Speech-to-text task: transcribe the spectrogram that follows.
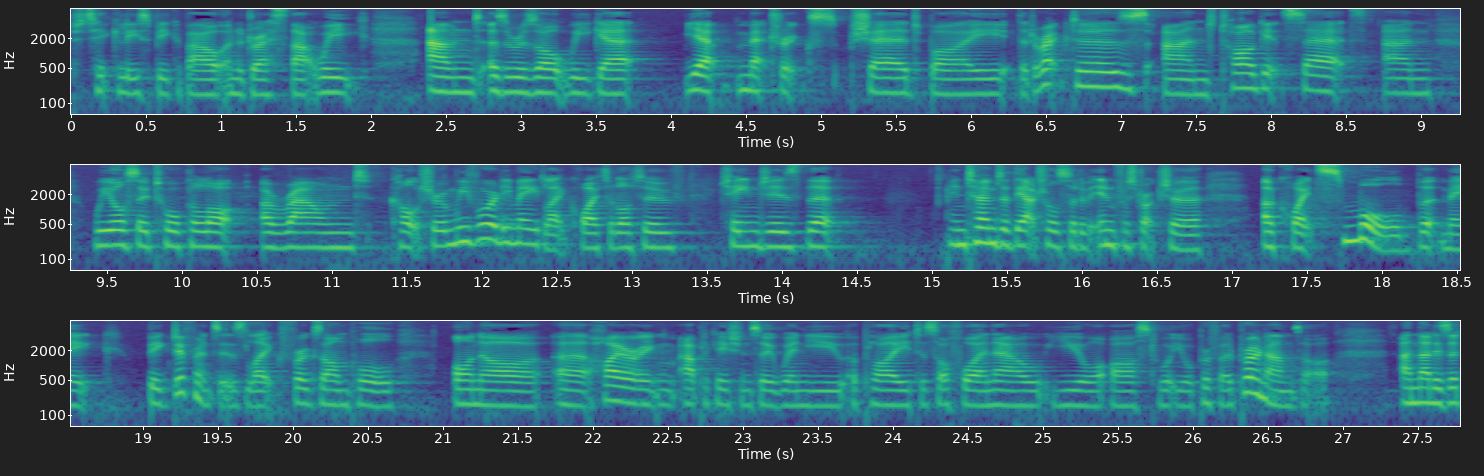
particularly speak about and address that week. And as a result, we get yeah, metrics shared by the directors and targets set. And we also talk a lot around culture. And we've already made like quite a lot of changes that, in terms of the actual sort of infrastructure, are quite small but make big differences. Like, for example, on our uh, hiring application. So when you apply to Softwire now, you're asked what your preferred pronouns are. And that is a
